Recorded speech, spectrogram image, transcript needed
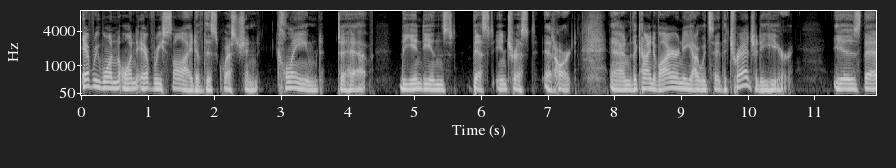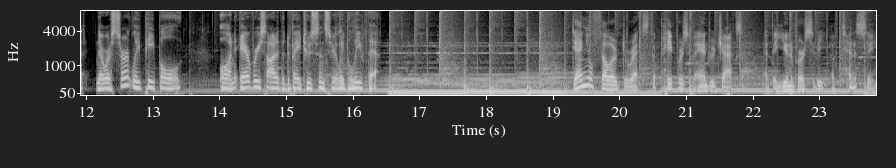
Everyone on every side of this question claimed to have the Indians' best interest at heart. And the kind of irony, I would say, the tragedy here is that there were certainly people on every side of the debate who sincerely believed that. Daniel Feller directs the Papers of Andrew Jackson at the University of Tennessee.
